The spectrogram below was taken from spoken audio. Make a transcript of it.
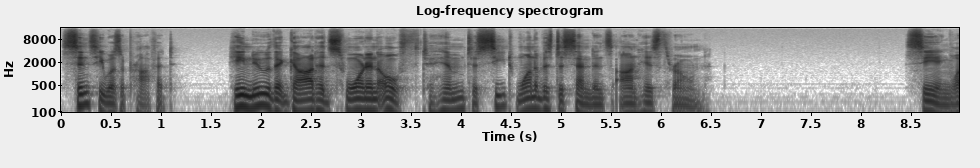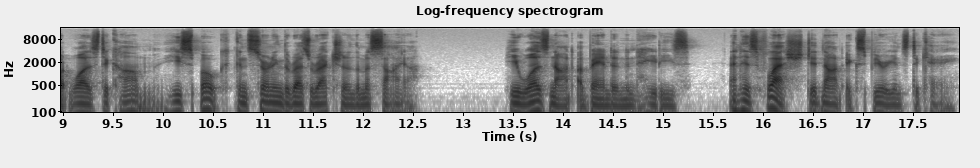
Since he was a prophet, he knew that God had sworn an oath to him to seat one of his descendants on his throne. Seeing what was to come, he spoke concerning the resurrection of the Messiah. He was not abandoned in Hades, and his flesh did not experience decay.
